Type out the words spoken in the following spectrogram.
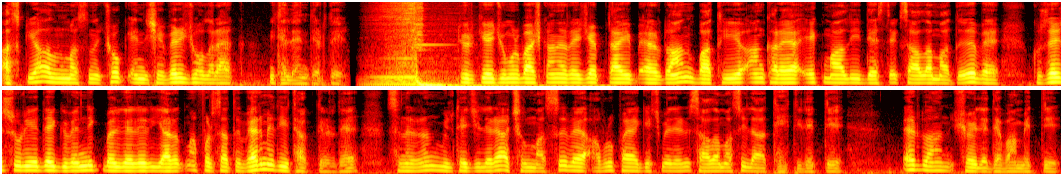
askıya alınmasını çok endişe verici olarak nitelendirdi. Türkiye Cumhurbaşkanı Recep Tayyip Erdoğan, Batı'yı Ankara'ya ek mali destek sağlamadığı ve Kuzey Suriye'de güvenlik bölgeleri yaratma fırsatı vermediği takdirde sınırın mültecilere açılması ve Avrupa'ya geçmelerini sağlamasıyla tehdit etti. Erdoğan şöyle devam etti.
